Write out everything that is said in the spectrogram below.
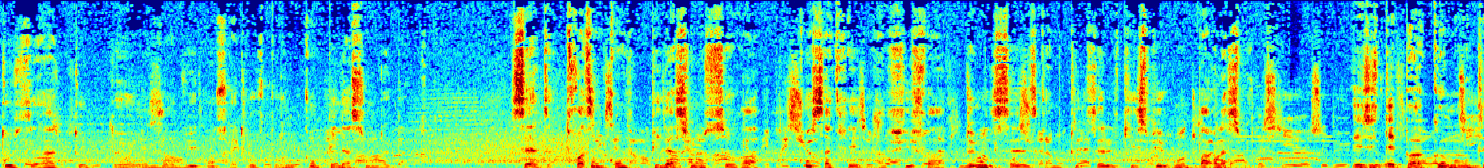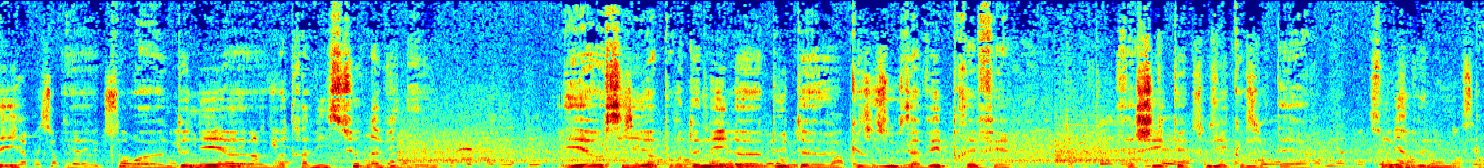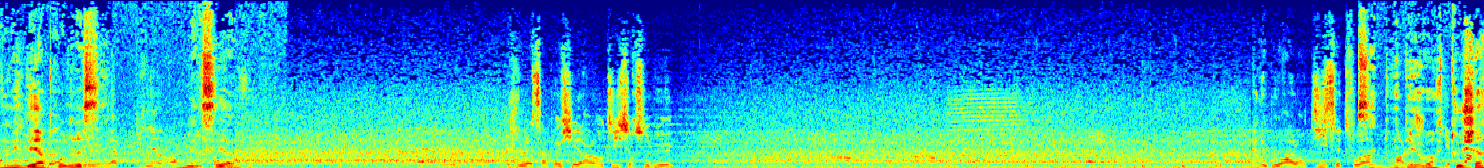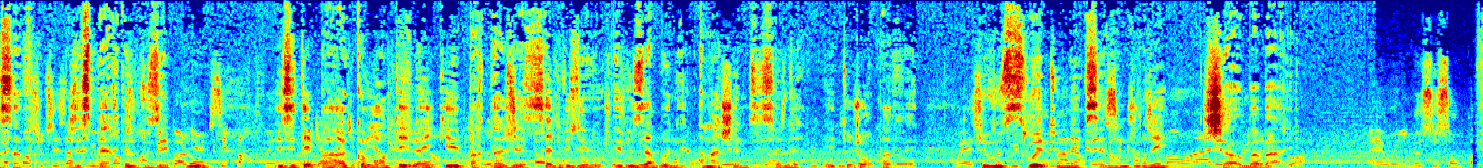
tous et à toutes. Aujourd'hui, on se retrouve pour une compilation de buts. Cette troisième compilation sera consacrée à FIFA 2016 comme toutes celles qui suivront par la suite. N'hésitez pas à commenter euh, pour euh, donner euh, votre avis sur la vidéo et aussi pour donner le but que vous avez préféré. Sachez que tous les commentaires sont bienvenus pour m'aider à progresser. Merci à vous. Je vous laisse apprécier le ralenti sur ce but. Le but ralenti cette fois. Cette le vidéo est touche à sa fin. J'espère qu'elle vous ballon, plu. N'hésitez pas à commenter, liker et partager cette vidéo et vous abonner bon. à ma chaîne si cela est toujours pas fait. Je vous souhaite une hein, excellente journée. allez, Ciao, bye bye. Ne se sont pas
